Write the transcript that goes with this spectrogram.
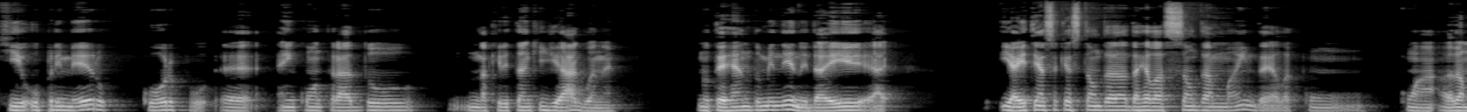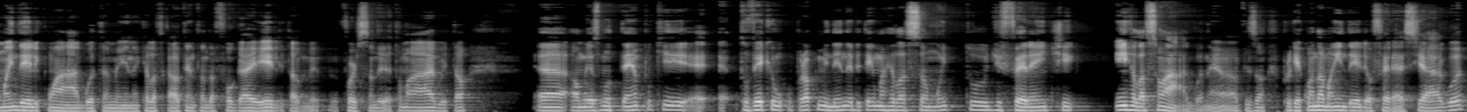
que o primeiro corpo é, é encontrado naquele tanque de água, né? No terreno do menino. E daí E aí tem essa questão da, da relação da mãe dela com, com a da mãe dele com a água também, né? Que ela ficava tentando afogar ele, tal, forçando ele a tomar água e tal. Uh, ao mesmo tempo que é, tu vê que o, o, próprio menino ele tem uma relação muito diferente em relação à água, né? A visão, porque quando a mãe dele oferece água,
